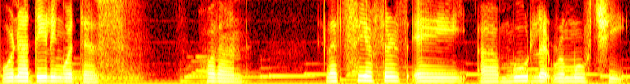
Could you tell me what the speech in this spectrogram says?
We're not dealing with this. Hold on. Let's see if there's a, a moodlet remove cheat.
